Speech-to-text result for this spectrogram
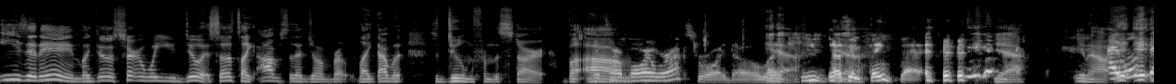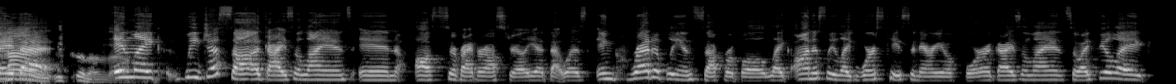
ease it in. Like there's a certain way you do it. So it's like obviously that John bro like that was doomed from the start. But um, it's our boy Rocksroy though. Like yeah, he doesn't yeah. think that. yeah you know i will it, say it that in like we just saw a guys alliance in survivor australia that was incredibly insufferable like honestly like worst case scenario for a guys alliance so i feel like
